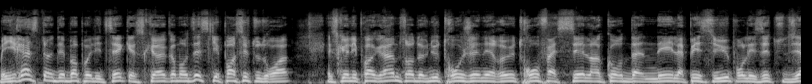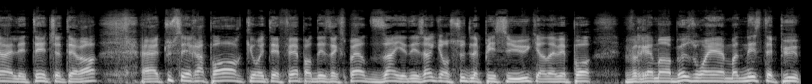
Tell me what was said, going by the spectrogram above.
Mais il reste un débat politique. Est-ce que, comme on dit, ce qui est passé tout droit? Est-ce que les programmes sont devenus trop généreux, trop faciles en cours d'année, la PCU pour les étudiants à l'été, etc. Euh, tous ces rapports qui ont été faits par des experts disant il y a des gens qui ont su de la PCU qui en avaient pas vraiment besoin. À un moment donné, c'était plus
